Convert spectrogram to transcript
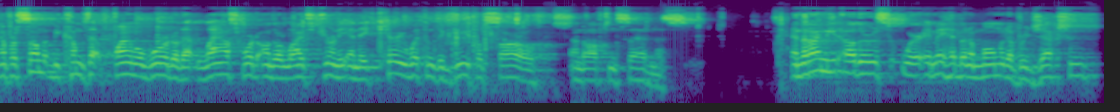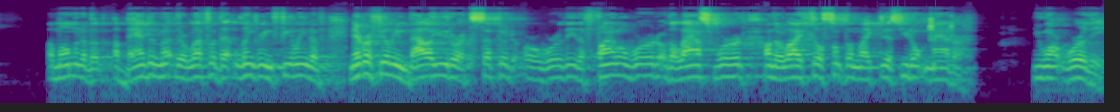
And for some, it becomes that final word or that last word on their life's journey, and they carry with them the grief of sorrow and often sadness. And then I meet others where it may have been a moment of rejection a moment of abandonment. They're left with that lingering feeling of never feeling valued or accepted or worthy. The final word or the last word on their life feels something like this You don't matter. You aren't worthy.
